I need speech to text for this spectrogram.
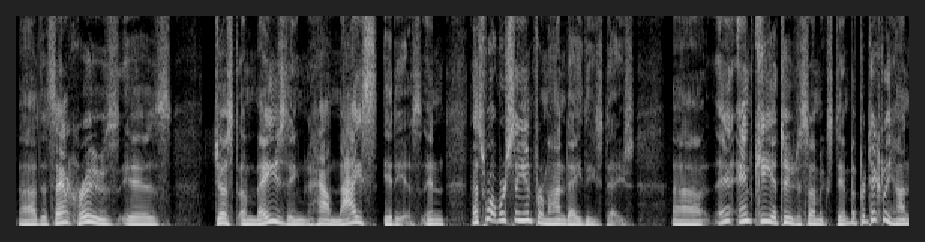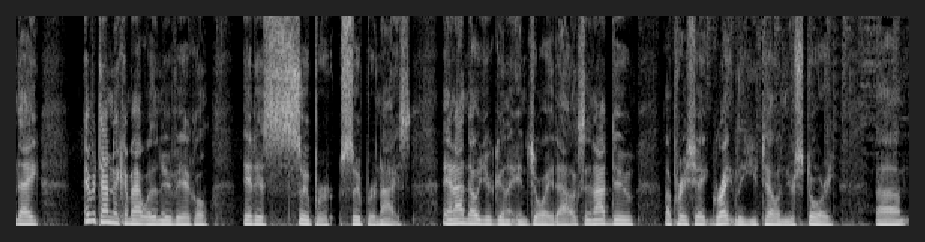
Uh, the Santa Cruz is just amazing how nice it is, and that's what we're seeing from Hyundai these days, uh, and, and Kia too to some extent, but particularly Hyundai. Every time they come out with a new vehicle, it is super super nice, and I know you're going to enjoy it, Alex, and I do appreciate greatly you telling your story. Um,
